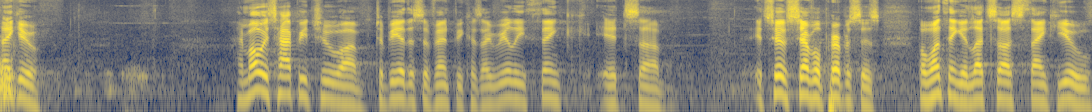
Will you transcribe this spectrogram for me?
Thank you. I'm always happy to, to be at this event because I really think it's, it serves several purposes. But one thing, it lets us thank you,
